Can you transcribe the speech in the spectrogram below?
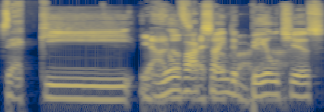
tacky. Ja, Heel vaak zijn de vaak, beeldjes.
